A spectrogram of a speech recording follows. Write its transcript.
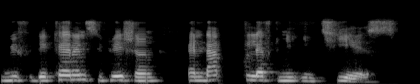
with the current situation, and that left me in tears.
